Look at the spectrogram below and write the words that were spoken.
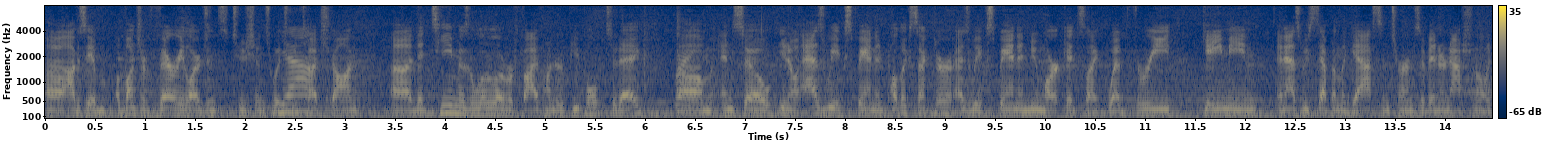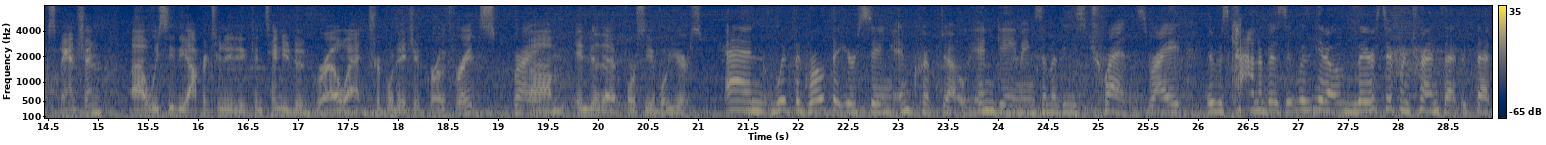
Uh, obviously, a, a, bunch of very large institutions, which yeah. we touched on. Uh, the team is a little over 500 people today. Right. and so, you know, as we expand in public sector, as we expand in new markets like Web3, gaming, and as we step on the gas in terms of international expansion, uh, we see the opportunity to continue to grow at triple digit growth rates Right. into the foreseeable years. And with the growth that you're seeing in crypto, in gaming, some of these trends, right? There was cannabis, it was, you know, there's different trends that, that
